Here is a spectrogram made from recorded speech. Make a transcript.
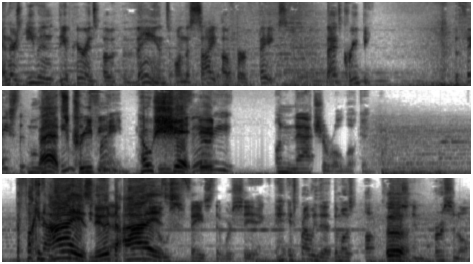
and there's even the appearance of veins on the side of her face. That's creepy. The face that moves That's into creepy. the frame No is shit, dude. very unnatural looking. The fucking This eyes, is, in dude. The eyes. ghost face that we're seeing. It's probably the, the most up close Ugh. and personal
